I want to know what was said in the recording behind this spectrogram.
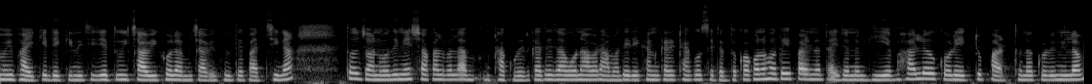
আমি ভাইকে ডেকে নিয়েছি যে, তুই চাবি খোল, আমি চাবি খুলতে পারছি না। তো জন্মদিনের সকালবেলা ঠাকুরের কাছে যাব না, আবার আমাদের এখানকার ঠাকুর, সেটা তো কখনো হতেই পারে না, তাই জন্য গিয়ে ভালো করে একটু প্রার্থনা করে নিলাম।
